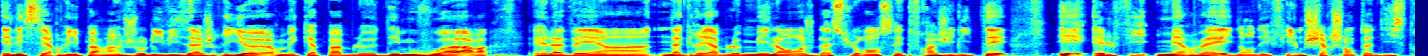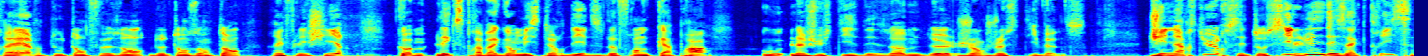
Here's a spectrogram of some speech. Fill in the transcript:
Elle est servie par un joli visage rieur, mais capable d'émouvoir. Elle avait un agréable mélange d'assurance et de fragilité, et elle fit merveille dans des films cherchant à distraire, tout en faisant de temps en temps réfléchir, comme l'extravagant Mr. Deeds de Frank Capra ou La justice des hommes de George Stevens. Jean Arthur, c'est aussi l'une des actrices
